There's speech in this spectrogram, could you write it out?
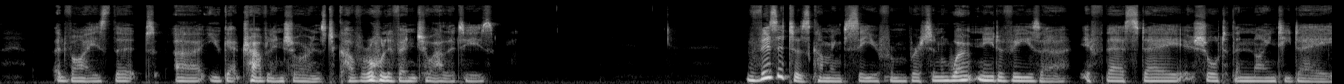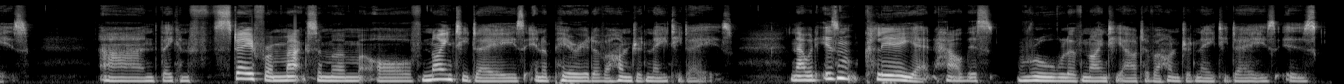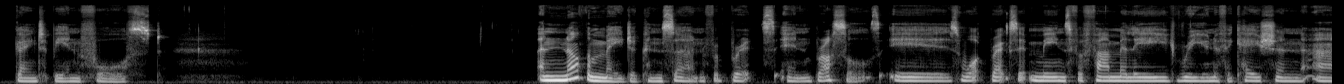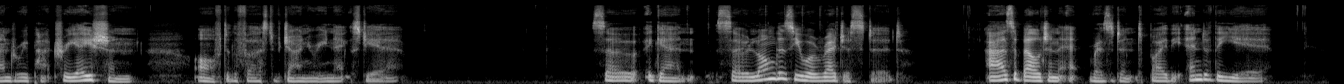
advise that uh, you get travel insurance to cover all eventualities. Visitors coming to see you from Britain won't need a visa if their stay is shorter than 90 days. And they can f- stay for a maximum of 90 days in a period of 180 days. Now, it isn't clear yet how this rule of 90 out of 180 days is going to be enforced. Another major concern for Brits in Brussels is what Brexit means for family reunification and repatriation after the 1st of January next year. So, again, so long as you are registered as a Belgian resident by the end of the year,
